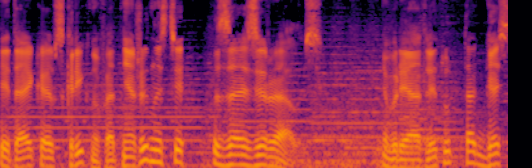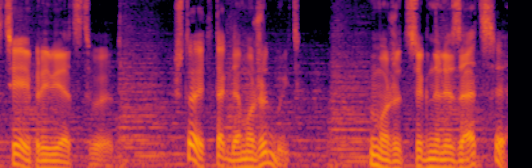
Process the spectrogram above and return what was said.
и Тайка, вскрикнув от неожиданности, заозиралась. Вряд ли тут так гостей приветствуют. Что это тогда может быть? Может, сигнализация?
